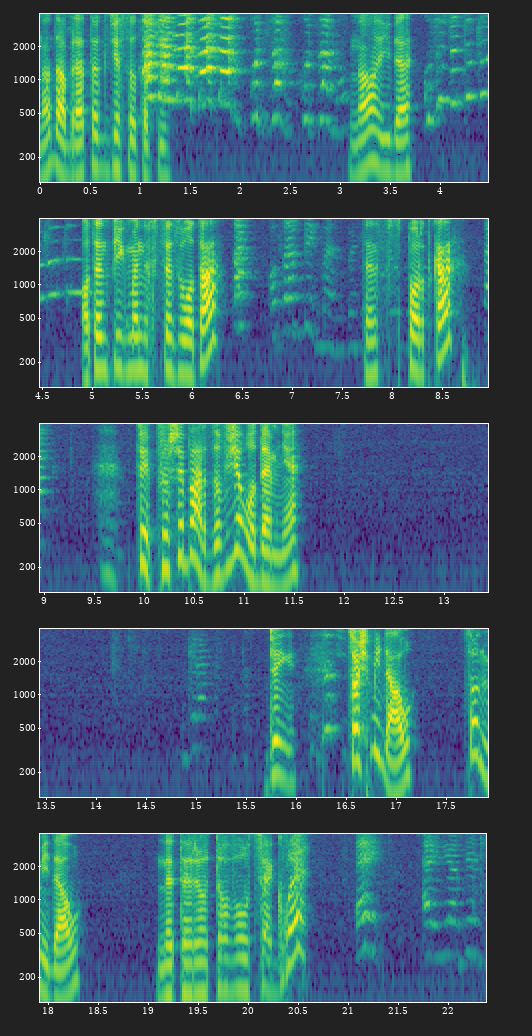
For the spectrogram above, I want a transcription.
No dobra, to gdzie są te pi... Chodź za mną, chodź za mną. No, idę. O, tu, tu, tu, tu, tu. O, ten pigment chce złota? Tak, o ten pigment. będzie. Ten w sportkach? Tak. Ty, proszę bardzo, wziął ode mnie. Dzień... Rzuć. Coś mi dał. Co on mi dał? Neterytową cegłę? Ej, ej, ja jest.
